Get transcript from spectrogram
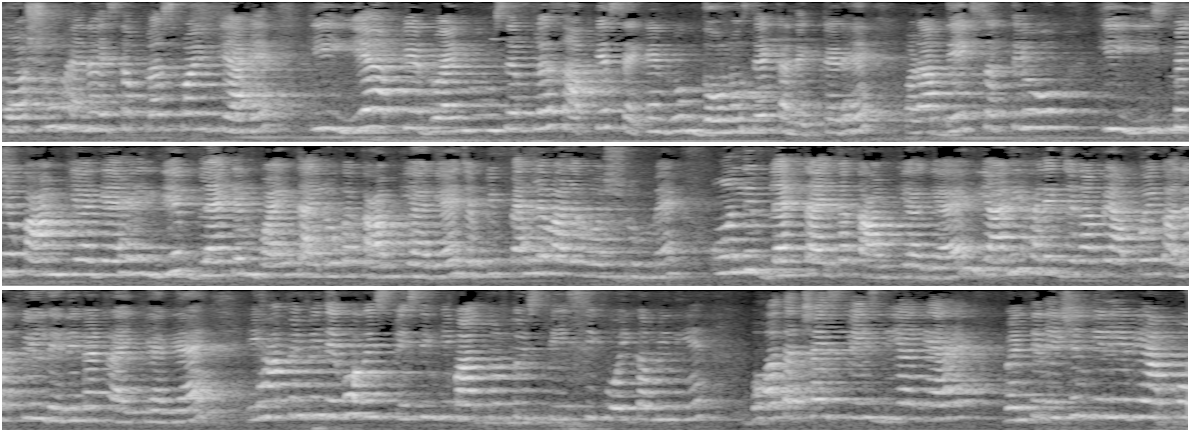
वॉशरूम है ना, इसका प्लस पॉइंट क्या है कि ये आपके ड्राइंग रूम से प्लस आपके सेकेंड रूम दोनों से कनेक्टेड है। और आप देख सकते हो कि इसमें जो काम किया गया है, ये ब्लैक एंड व्हाइट टाइलों का काम किया गया है, जबकि पहले वाले वॉशरूम में ओनली ब्लैक टाइल का काम किया गया है। यानी हर एक जगह पे आपको एक अलग फील देने का ट्राई किया गया है। यहाँ पे भी देखो, अगर स्पेसिंग की बात करूँ तो स्पेस की कोई कमी नहीं है। बहुत अच्छा स्पेस दिया गया है। वेंटिलेशन के लिए भी आपको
